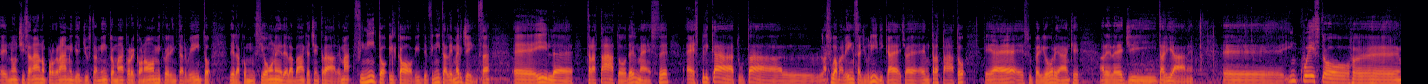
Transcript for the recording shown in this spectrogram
eh, non ci saranno programmi di aggiustamento macroeconomico e l'intervento della Commissione e della Banca Centrale, ma finito il Covid, finita l'emergenza, eh, il trattato del MES esplica tutta la sua valenza giuridica, eh, cioè è un trattato che è superiore anche alle leggi italiane. Eh, in questo eh,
